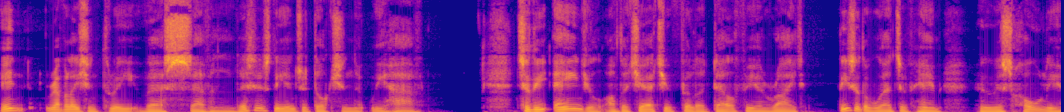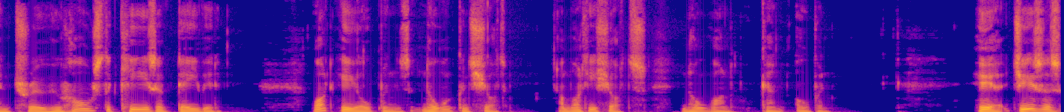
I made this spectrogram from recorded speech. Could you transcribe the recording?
In Revelation 3, verse 7, this is the introduction that we have. To the angel of the church in Philadelphia, write, These are the words of him who is holy and true, who holds the keys of David. What he opens, no one can shut, and what he shuts, no one can open. Here, Jesus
